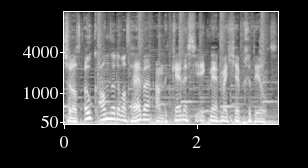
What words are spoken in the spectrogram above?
zodat ook anderen wat hebben aan de kennis die ik net met je heb gedeeld.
